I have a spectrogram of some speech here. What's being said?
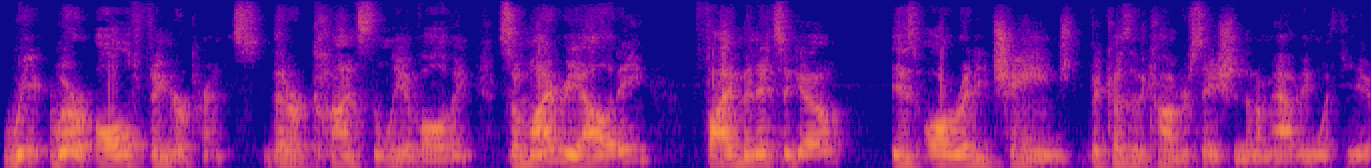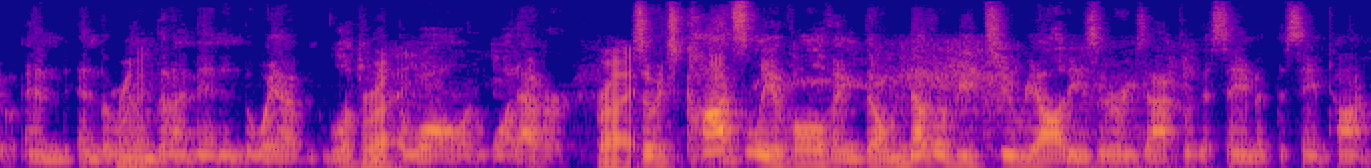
we we're all fingerprints that are constantly evolving. So my reality five minutes ago is already changed because of the conversation that I'm having with you and and the room Right. that I'm in and the way I'm looking Right. at the wall and whatever. right. So it's constantly evolving. There'll never be two realities that are exactly the same at the same time.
